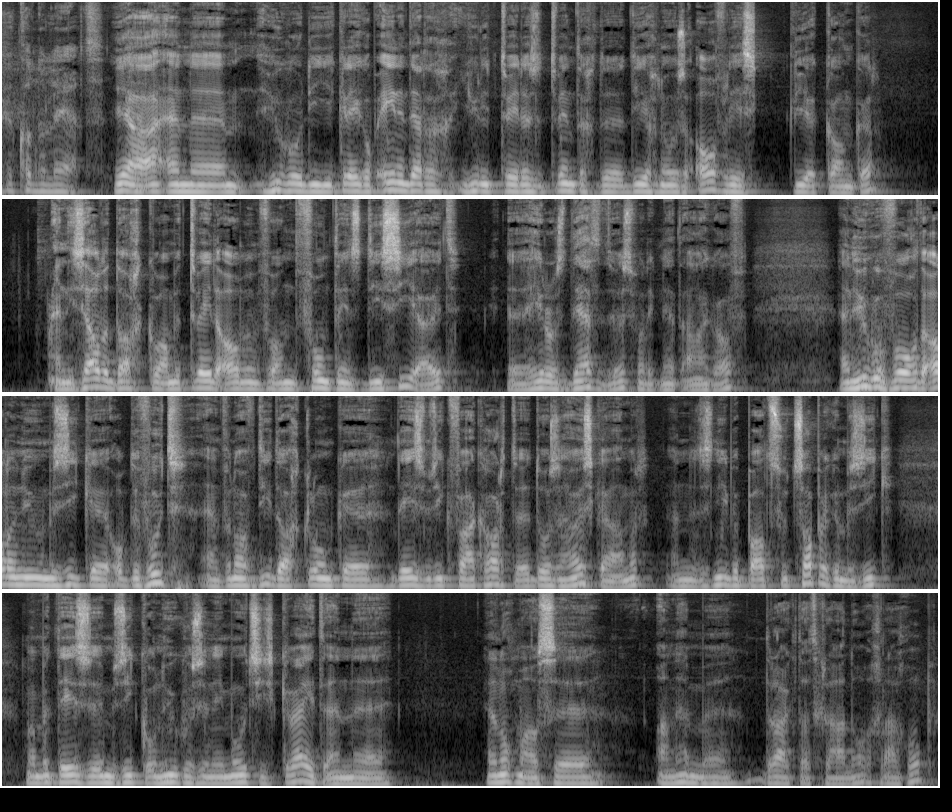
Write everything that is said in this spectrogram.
gecondoleerd. Ja, en ehm, Hugo die kreeg op 31 juli 2020 de diagnose alvleesklierkanker. En diezelfde dag kwam het tweede album van Fontaine's DC uit. Uh, Heroes Death dus, wat ik net aangaf. En Hugo volgde alle nieuwe muziek uh, op de voet. En vanaf die dag klonk deze muziek vaak hard door zijn huiskamer. En het is niet bepaald zoetsappige muziek. Maar met deze muziek kon Hugo zijn emoties kwijt. En, en nogmaals, aan hem draag ik dat graag, graag op.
